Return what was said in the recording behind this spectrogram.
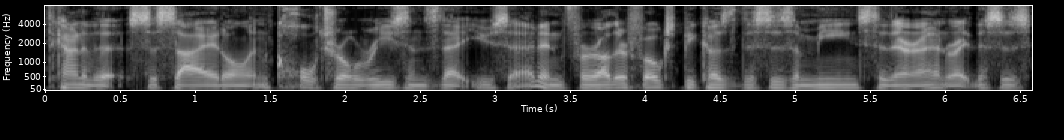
the, kind of the societal and cultural reasons that you said and for other folks because this is a means to their end right? This is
